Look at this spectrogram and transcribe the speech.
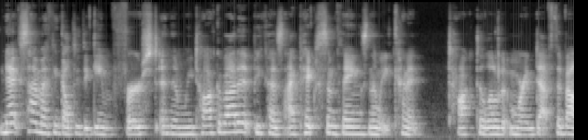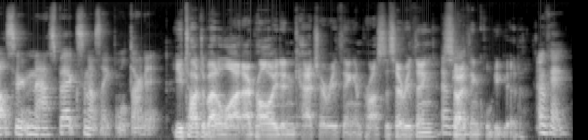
Next time, I think I'll do the game first and then we talk about it because I picked some things and then we kind of talked a little bit more in depth about certain aspects and I was like, well, darn it. You talked about a lot. I probably didn't catch everything and process everything, so I think we'll be good. Okay.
